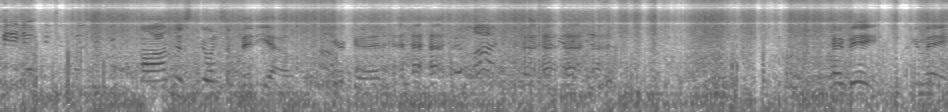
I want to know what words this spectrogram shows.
fine. Oh, I'm just doing some video. You're good. good luck. hey, B, look at me.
